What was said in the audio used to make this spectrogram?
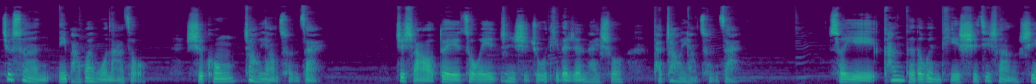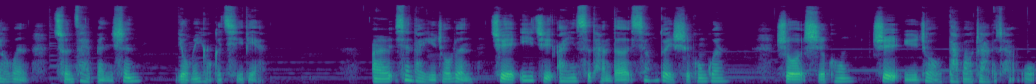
就算你把万物拿走，时空照样存在。至少对作为认识主体的人来说，它照样存在。所以，康德的问题实际上是要问存在本身有没有个起点，而现代宇宙论却依据爱因斯坦的相对时空观，说时空是宇宙大爆炸的产物，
